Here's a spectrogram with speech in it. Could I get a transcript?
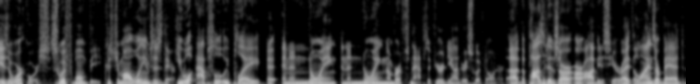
is a workhorse. Swift won't be because Jamaal Williams is there. He will absolutely play a, an annoying, an annoying number of snaps if you're a D'Andre Swift owner. Uh, the positives are, are obvious here, right? The Lions are bad.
